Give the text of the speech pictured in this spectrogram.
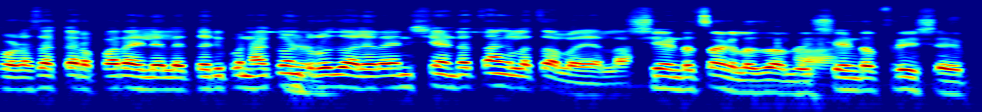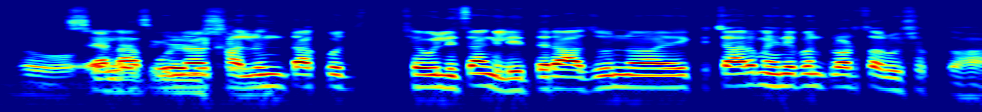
थोडासा करपा राहिलेला आहे तरी पण हा कंट्रोल झालेला आहे आणि शेंडा चांगला चालू आहे याला. शेंडा चांगला चालू आहे. हा. शेंडा फ्रेश आहे. हो. याला काही आपण विषय खालून टाकू ठेवली चांगली तर अजून एक चार महिने पण प्लॉट चालू शकतो हा.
